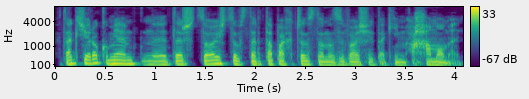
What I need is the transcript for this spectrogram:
W trakcie roku miałem e, też coś, co w startupach często nazywa się takim aha moment.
